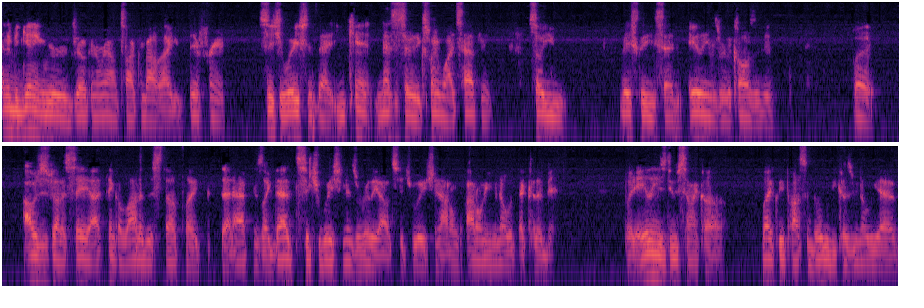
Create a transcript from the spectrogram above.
in the beginning we were joking around talking about like different situations that you can't necessarily explain why it's happening. So you basically said aliens were the cause of it. But I was just about to say, I think a lot of this stuff like that happens, like that situation is a really odd situation. I don't, I don't even know what that could have been. But aliens do sound like a likely possibility because we know we have,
